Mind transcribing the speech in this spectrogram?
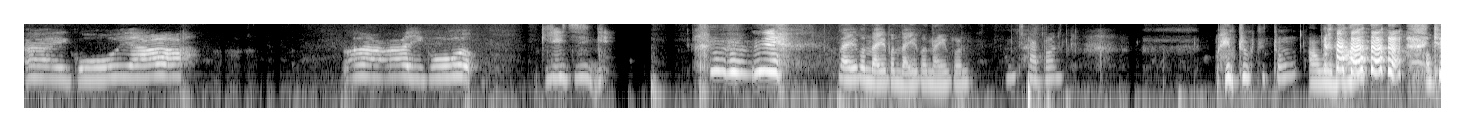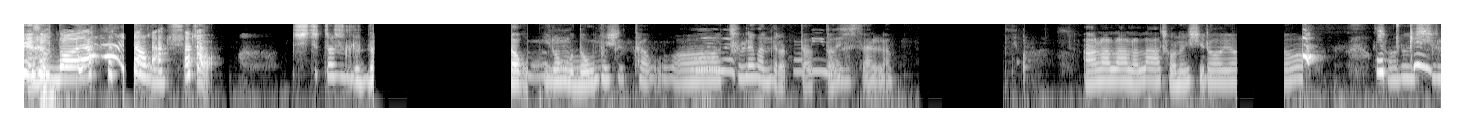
아이고야. 아이고. 기지기 나 1번 나 1번 나 1번 나 1번. 4번. 왼쪽 뒤쪽? 아 왜 나? 아, 계속 너야. 하고 진짜. 진짜 짜증나 이런 거 너무 싫다고. 아 출래 만들었다. 또 쌀라. 아라라라라 저는 싫어요. 저는 싫어.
